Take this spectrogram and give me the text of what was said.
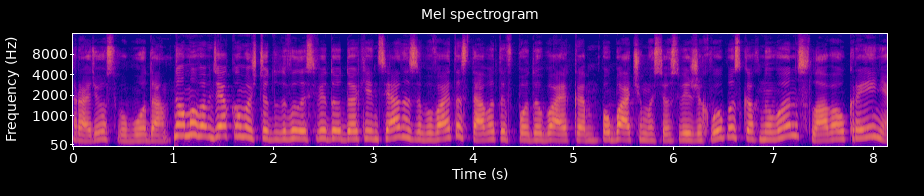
Радіо Свобода. Ну а ми вам дякуємо, що додивились відео до кінця. Не забувайте ставити вподобайки. Побачимося у свіжих випусках новин. Слава Україні!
